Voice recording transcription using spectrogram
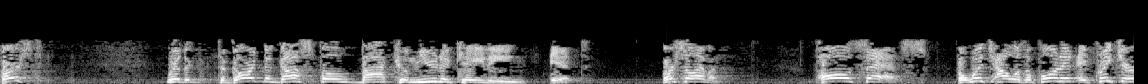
First, we're to guard the gospel by communicating it. Verse 11. Paul says, For which I was appointed a preacher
